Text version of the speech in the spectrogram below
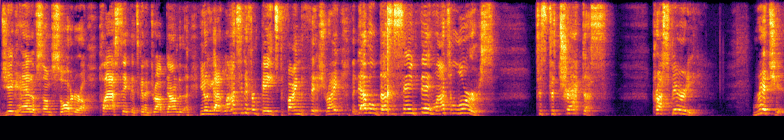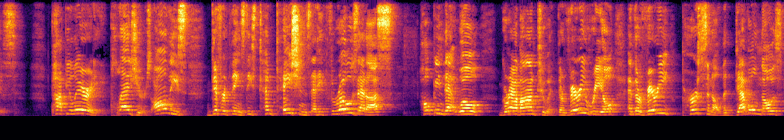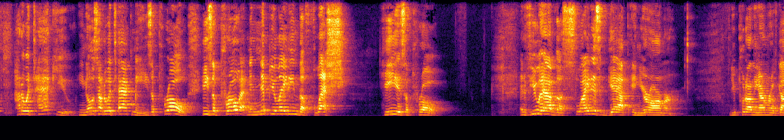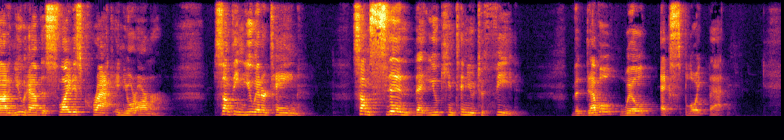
jig head of some sort or a plastic that's going to drop down to the, you know, you got lots of different baits to find the fish, right? The devil does the same thing, lots of lures to, to attract us. Prosperity, riches, popularity, pleasures, all these different things, these temptations that he throws at us, hoping that we'll grab onto it. They're very real and they're very personal. The devil knows how to attack you. He knows how to attack me. He's a pro. He's a pro at manipulating the flesh. He is a pro. And if you have the slightest gap in your armor, you put on the armor of God and you have the slightest crack in your armor, something you entertain, some sin that you continue to feed, the devil will exploit that.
